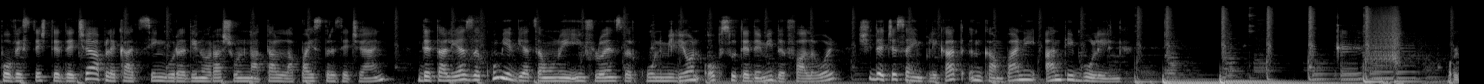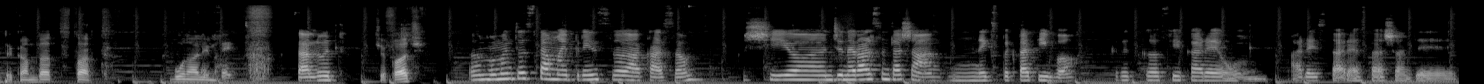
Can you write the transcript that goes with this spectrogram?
povestește de ce a plecat singură din orașul natal la 14 ani, detaliază cum e viața unui influencer cu 1.800.000 de follower și de ce s-a implicat în campanii anti-bullying. Uite că am dat start. Bună, Alina! Perfect. Salut! Ce faci? În momentul ăsta am mai prins uh, acasă și uh, în general sunt așa, în expectativă. Cred că fiecare om are starea asta așa de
